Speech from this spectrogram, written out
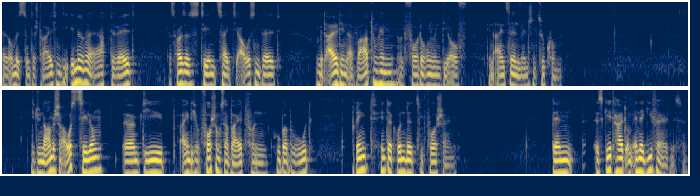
äh, um es zu unterstreichen, die innere ererbte Welt. Das Häusersystem zeigt die Außenwelt mit all den Erwartungen und Forderungen, die auf den einzelnen Menschen zukommen. Die dynamische Auszählung, äh, die eigentlich auf Forschungsarbeit von Huber beruht, bringt Hintergründe zum Vorschein. Denn es geht halt um Energieverhältnisse.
